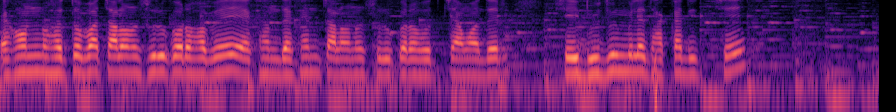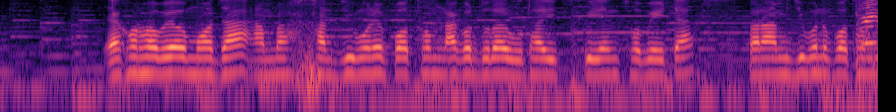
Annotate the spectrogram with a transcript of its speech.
এখন হয়তো বা চালানো শুরু করা হবে। এখন দেখেন চালানো শুরু করা হচ্ছে আমাদের। সেই দুজন মিলে ধাক্কা দিচ্ছে। এখন হবে মজা। আমরা আর জীবনে প্রথম নাগরদোলার ওঠার এক্সপিরিয়েন্স হবে এটা। কারণ আমি জীবনে প্রথম ওই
